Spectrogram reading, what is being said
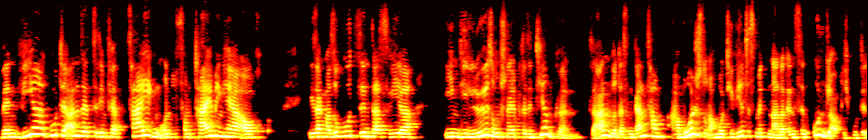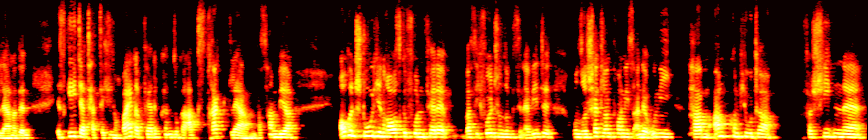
wenn wir gute Ansätze dem Pferd zeigen und vom Timing her auch, ich sag mal, so gut sind, dass wir ihm die Lösung schnell präsentieren können, dann wird das ein ganz harmonisches und auch motiviertes Miteinander, denn es sind unglaublich gute Lerner, denn es geht ja tatsächlich noch weiter. Pferde können sogar abstrakt lernen. Das haben wir auch in Studien rausgefunden. Pferde, was ich vorhin schon so ein bisschen erwähnte, unsere Shetland-Ponys an der Uni haben am Computer verschiedene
